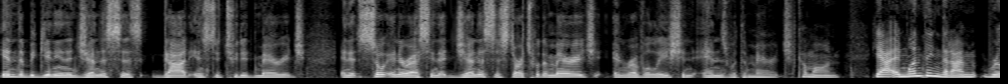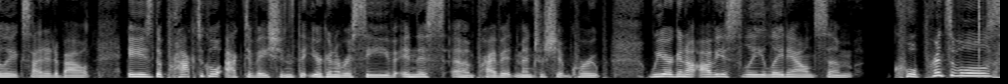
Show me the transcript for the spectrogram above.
in the beginning in Genesis, God instituted marriage. And it's so interesting that Genesis starts with a marriage and Revelation ends with a marriage. Come on. Yeah. And one thing that I'm really excited about is the practical activations that you're going to receive in this uh, private mentorship group. We are going to obviously lay down some cool principles,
